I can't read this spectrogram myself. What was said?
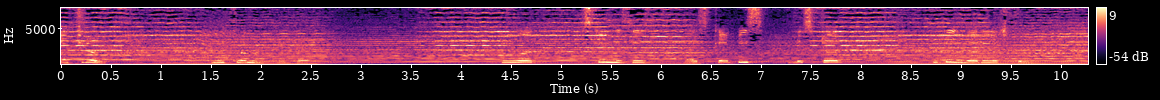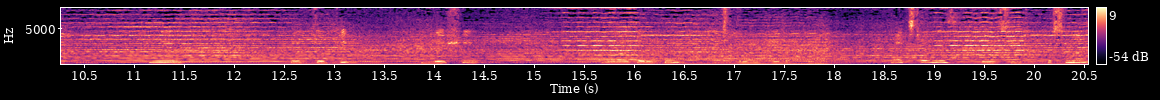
natural inflammatory drug. Fever, skin disease like scabies, blister. It is very useful. Neem एक जो कि देशी दवा के रूप में इस्तेमाल की जाती है नेक्स्ट वन इज़ तुलसी कुसुमम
